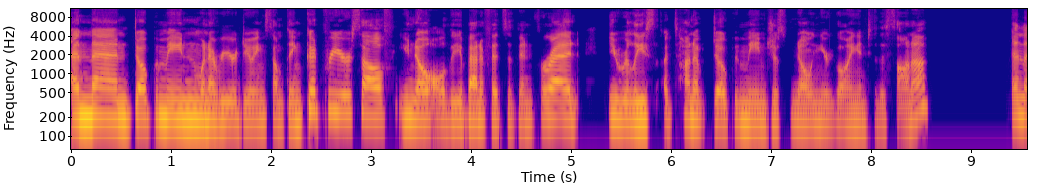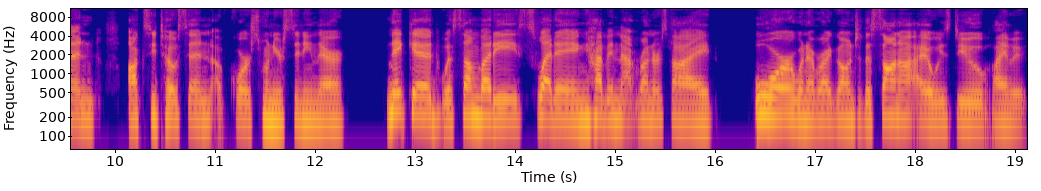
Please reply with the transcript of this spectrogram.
And then dopamine, whenever you're doing something good for yourself, you know all the benefits of infrared you release a ton of dopamine just knowing you're going into the sauna. And then oxytocin, of course, when you're sitting there naked with somebody, sweating, having that runner's high. Or whenever I go into the sauna, I always do my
